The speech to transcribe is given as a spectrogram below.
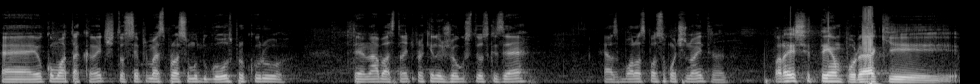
é, eu como atacante, estou sempre mais próximo do gol, procuro treinar bastante para que no jogo, se Deus quiser, as bolas possam continuar entrando. Para esse tempo, né, que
